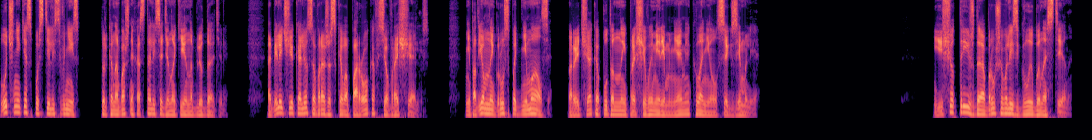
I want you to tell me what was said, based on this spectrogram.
Лучники спустились вниз. только на башнях остались одинокие наблюдатели. А беличьи колеса вражеского порока все вращались. Неподъемный груз поднимался, рычаг, опутанный прощевыми ремнями, клонился к земле. Еще трижды обрушивались глыбы на стены.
